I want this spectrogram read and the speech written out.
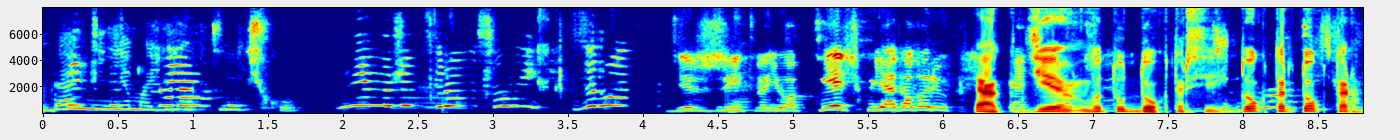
дай мне мою аптечку. Мне нужен взрослый. Держи твою аптечку, я говорю. Так, Я где? Вот тут доктор сидит. Доктор, доктор.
